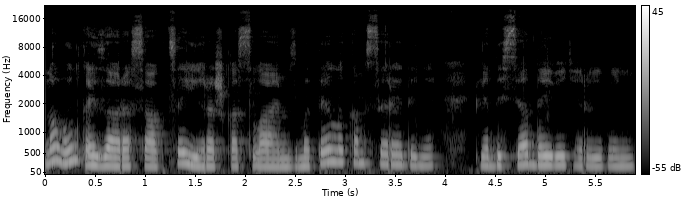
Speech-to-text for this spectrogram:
Новинка і зараз акція іграшка слайм з метеликом всередині 59 гривень.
